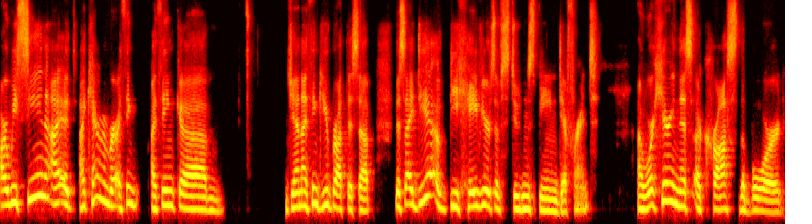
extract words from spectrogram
Are we seeing? I I can't remember. I think I think um, Jen. I think you brought this up. This idea of behaviors of students being different. Uh, we're hearing this across the board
